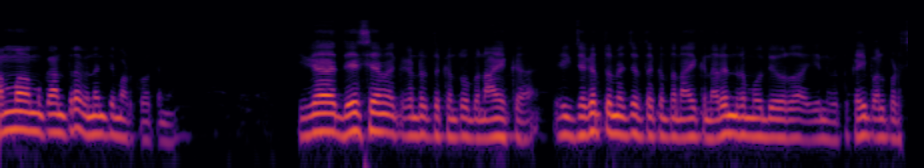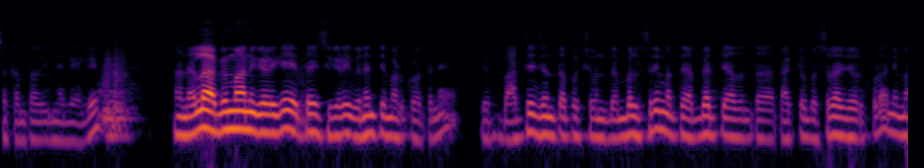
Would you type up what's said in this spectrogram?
ತಮ್ಮ ಮುಖಾಂತರ ವಿನಂತಿ ಮಾಡ್ಕೊಳ್ತೀನಿ. ಈಗ ದೇಶ ಕಂಡಿರ್ತಕ್ಕಂಥ ಒಬ್ಬ ನಾಯಕ ಈಗ ಜಗತ್ತು ಮೆಚ್ಚಿರ್ತಕ್ಕಂಥ ನಾಯಕ ನರೇಂದ್ರ ಮೋದಿಯವರ ಏನು ಇವತ್ತು ಕೈ ಪಾಲ್ಪಡಿಸ್ತಕ್ಕಂಥ ಹಿನ್ನೆಲೆಯಲ್ಲಿ ನಾನೆಲ್ಲ ಅಭಿಮಾನಿಗಳಿಗೆ ಹಿತೈಷಿಗಳಿಗೆ ವಿನಂತಿ ಮಾಡ್ಕೊಳ್ತೇನೆ. ಇವತ್ತು ಭಾರತೀಯ ಜನತಾ ಪಕ್ಷವನ್ನು ಬೆಂಬಲಿಸ್ರಿ ಮತ್ತು ಅಭ್ಯರ್ಥಿ ಆದಂಥ ಡಾಕ್ಟರ್ ಬಸವರಾಜ್ ಅವರು ಕೂಡ ನಿಮ್ಮ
